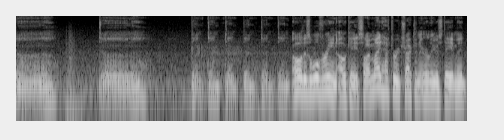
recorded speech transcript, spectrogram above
Dun, dun, dun, dun, dun, dun, dun, dun. Oh, there's a Wolverine. Okay, so I might have to retract an earlier statement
